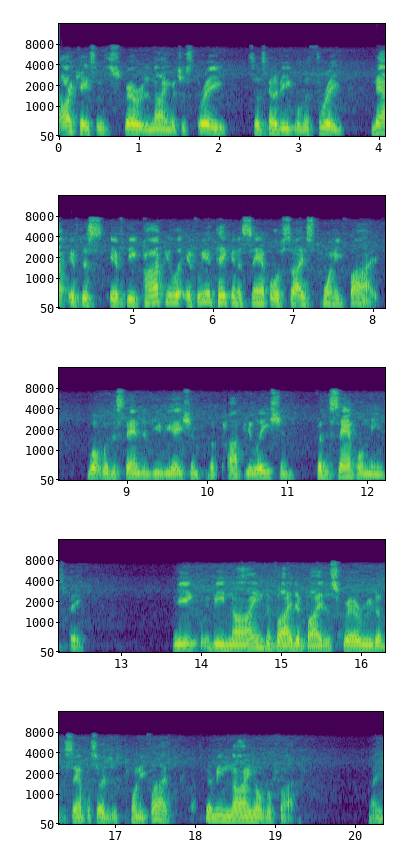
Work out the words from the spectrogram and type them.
our case, it was the square root of 9, which is 3, so it's going to be equal to 3. Now, if this, if the popula- if we had taken a sample of size 25, what would the standard deviation for the population for the sample means be? Be, be 9 divided by the square root of the sample size is 25. It's going to be 9 over 5, right?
